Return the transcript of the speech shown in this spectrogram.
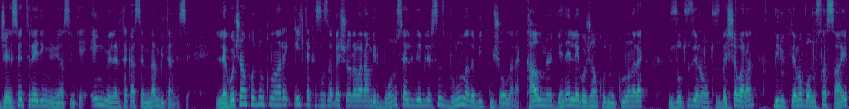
CS trading dünyasındaki en güvenilir takaslarından bir tanesi. Legocan kodunu kullanarak ilk takasınıza 5 dolara varan bir bonus elde edebilirsiniz. Bununla da bitmiş olarak kalmıyor. Genel Legocan kodunu kullanarak %30 yerine 35'e varan bir yükleme bonusuna sahip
